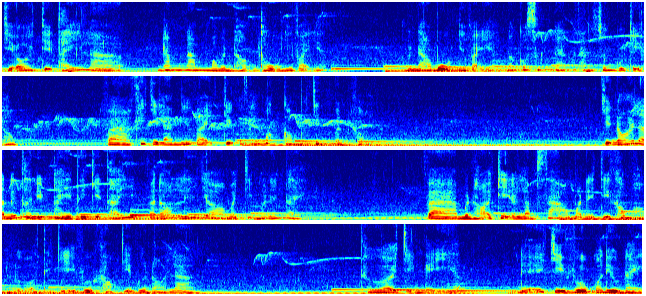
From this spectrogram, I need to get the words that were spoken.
chị ơi, chị thấy là 5 năm mà mình hận thù như vậy á mình đau buồn như vậy nó có xứng đáng với thanh xuân của chị không? Và khi chị làm như vậy, chị có thấy bất công với chính mình không? Chị nói là đến thời điểm này thì chị thấy và đó là lý do mà chị mới đến đây. Và mình hỏi chị là làm sao mà để chị không hận nữa thì chị vừa khóc, chị vừa nói là, thưa chị nghĩ để chị vượt qua điều này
